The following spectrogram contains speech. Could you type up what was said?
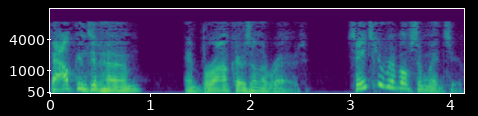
Falcons at home and Broncos on the road. Saints can rip off some wins here.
